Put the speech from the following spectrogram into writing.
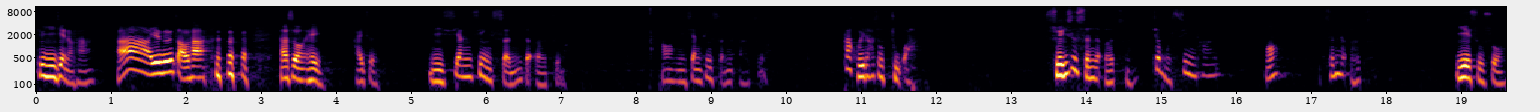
就遇见了他。啊！耶稣找他，他说：“嘿，孩子，你相信神的儿子吗？哦，你相信神的儿子吗？”他回答说：“主啊，谁是神的儿子？叫我信他呢？哦，神的儿子。”耶稣说：“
